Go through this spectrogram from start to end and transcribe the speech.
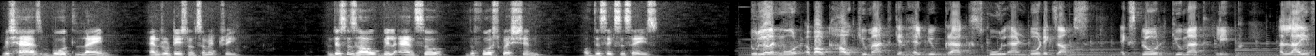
which has both line and rotational symmetry. And this is how we'll answer the first question of this exercise. To learn more about how Cuemath can help you crack school and board exams, explore Cuemath Leap, a live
